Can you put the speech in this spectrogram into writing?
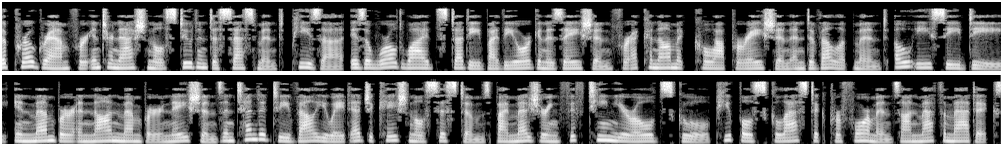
The Programme for International Student Assessment (PISA) is a worldwide study by the Organization for Economic Cooperation and Development (OECD) in member and non-member nations intended to evaluate educational systems by measuring 15-year-old school pupils' scholastic performance on mathematics,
